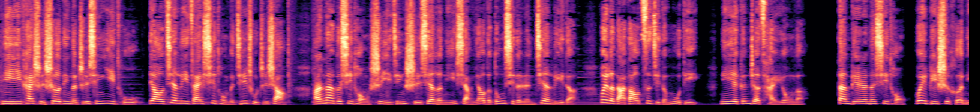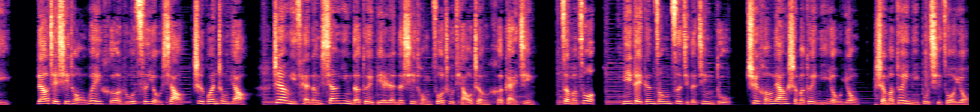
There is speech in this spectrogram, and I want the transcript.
你一开始设定的执行意图，要建立在系统的基础之上，而那个系统是已经实现了你想要的东西的人建立的。为了达到自己的目的，你也跟着采用了，但别人的系统未必适合你。了解系统为何如此有效至关重要，这样你才能相应的对别人的系统做出调整和改进。怎么做？你得跟踪自己的进度，去衡量什么对你有用，什么对你不起作用。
